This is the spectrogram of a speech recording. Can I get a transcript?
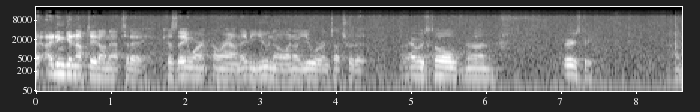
I, I didn't get an update on that today, because they weren't around. Maybe you know, I know you were in touch with it. I was told on Thursday, um,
